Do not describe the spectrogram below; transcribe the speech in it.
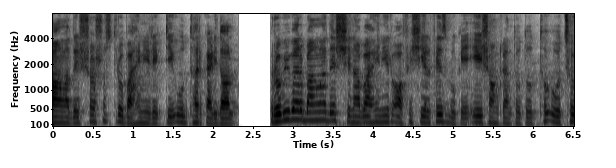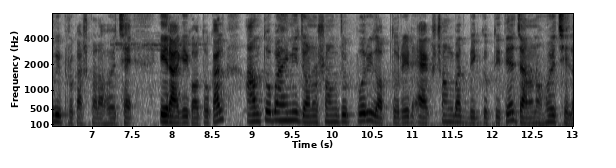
বাংলাদেশ সশস্ত্র বাহিনীর একটি উদ্ধারকারী দল। রবিবার বাংলাদেশ সেনাবাহিনীর অফিসিয়াল ফেসবুকে এই সংক্রান্ত তথ্য ও ছবি প্রকাশ করা হয়েছে। এর আগে গতকাল আন্তঃবাহিনী জনসংযোগ পরিদপ্তরের এক সংবাদ বিজ্ঞপ্তিতে জানানো হয়েছিল,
